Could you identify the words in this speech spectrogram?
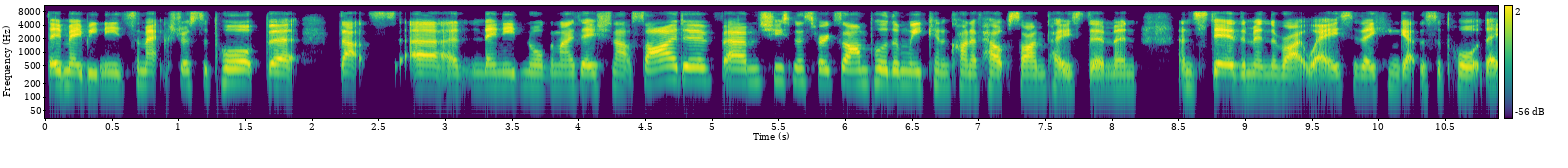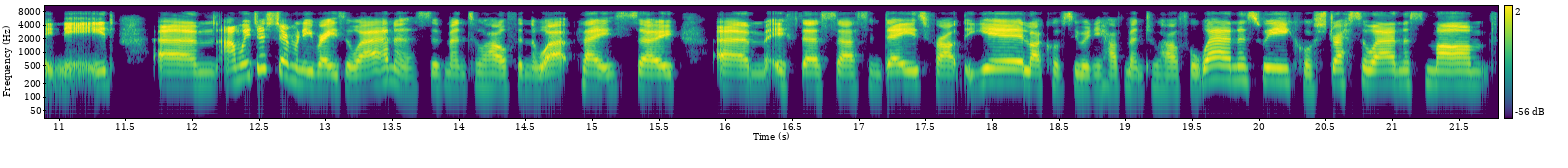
they maybe need some extra support, but that's uh, they need an organization outside of um, Shoosmiths, for example, then we can kind of help signpost them and and steer them in the right way so they can get the support they need. Um, and we just generally raise awareness of mental health in the workplace. So um, if there's certain days throughout the year, like obviously when you have Mental Health Awareness Week or Stress Awareness Month,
